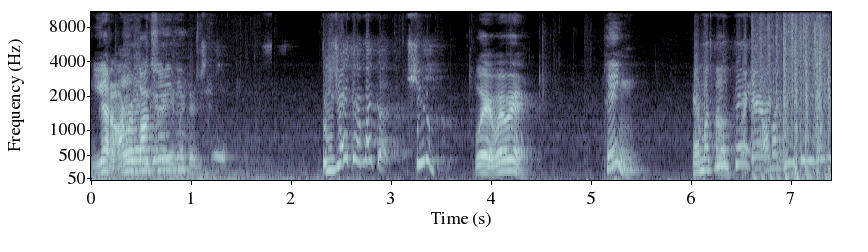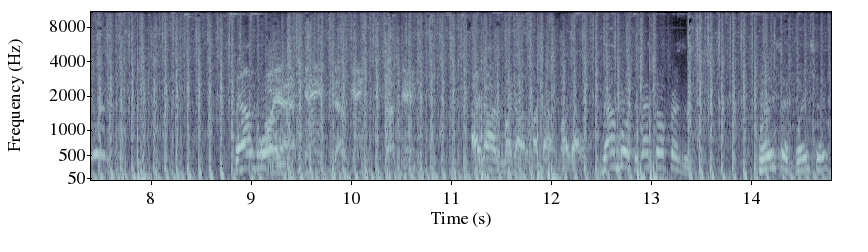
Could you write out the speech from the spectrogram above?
You got an armor box get or ready, anything? Micah, just do it. He's right there, Micah. Shoot him. Where, where, where? Ping. And my green Oh, ping. right there. Oh, my green ping. Down Oh one. yeah, that's game, that's game, that's game. I got him. I got him. I got him. I got him. Down both. The guy's so present. Play safe. Play safe.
